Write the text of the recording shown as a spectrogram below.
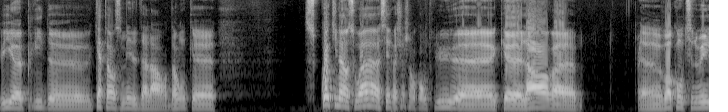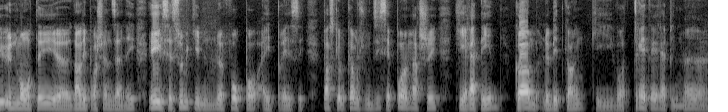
lui, il a un prix de 14 000 Donc, euh, quoi qu'il en soit, ses recherches ont conclu que l'or va continuer une montée dans les prochaines années. Et c'est sûr qu'il ne faut pas être pressé. Parce que, comme je vous dis, c'est pas un marché qui est rapide comme le Bitcoin, qui va très, très rapidement, euh,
